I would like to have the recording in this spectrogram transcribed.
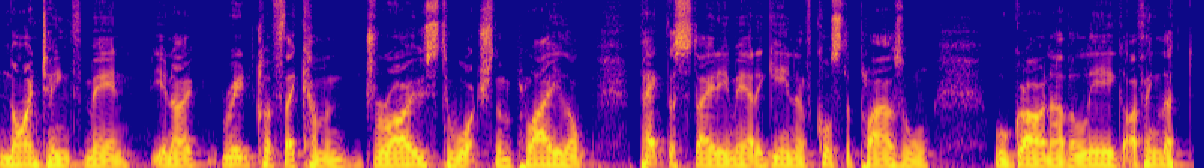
19th man. You know, Redcliffe, they come in droves to watch them play. They'll pack the stadium out again. Of course, the players will, will grow another leg. I think that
